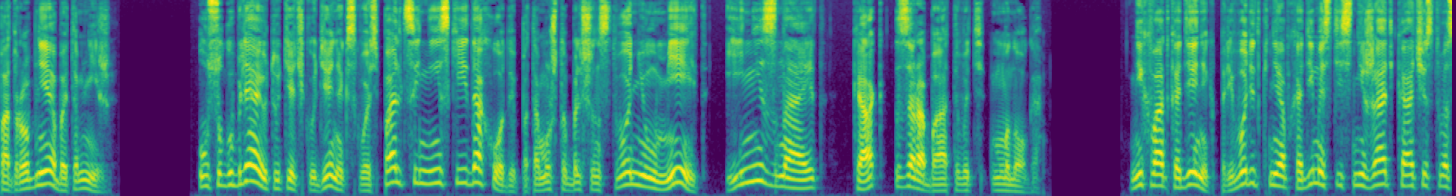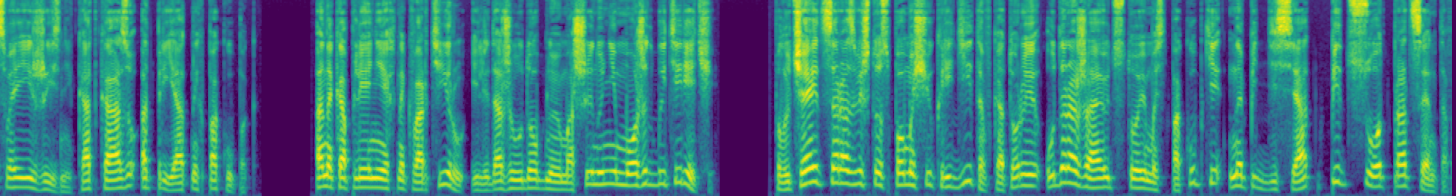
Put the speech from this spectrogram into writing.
Подробнее об этом ниже. Усугубляют утечку денег сквозь пальцы низкие доходы, потому что большинство не умеет и не знает, как зарабатывать много. Нехватка денег приводит к необходимости снижать качество своей жизни, к отказу от приятных покупок. О накоплениях на квартиру или даже удобную машину не может быть и речи. Получается разве что с помощью кредитов, которые удорожают стоимость покупки на 50-500%,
